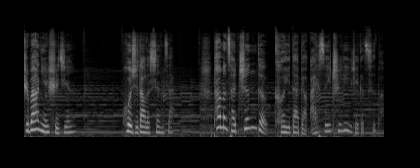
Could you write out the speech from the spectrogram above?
十八年时间，或许到了现在，他们才真的可以代表 “S.H.E” 这个词吧。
